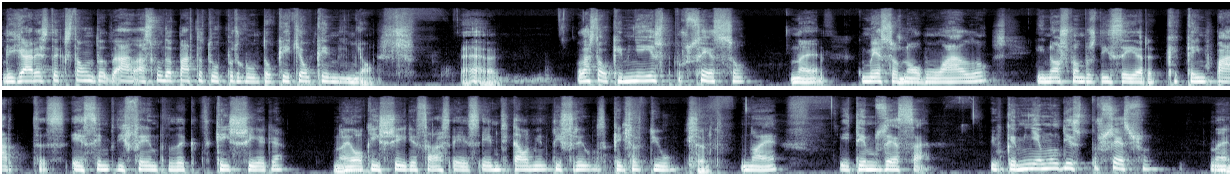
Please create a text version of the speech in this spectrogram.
ligar esta questão de- à, à segunda parte da tua pergunta, o que é que é o caminho? Ah, lá está, o caminho é este processo, não é? Começas em algum lado e nós vamos dizer que quem parte é sempre diferente de, de quem chega, não é? Ou quem chega faz- é, é inevitavelmente diferente de quem partiu Certo. não é? E temos essa. E o caminho é muito este processo, não é?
